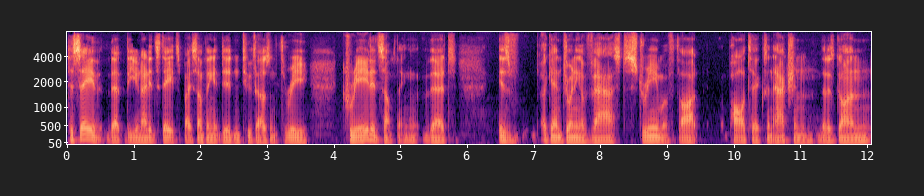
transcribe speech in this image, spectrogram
to say that the United States, by something it did in 2003, created something that is, again, joining a vast stream of thought politics and action that has gone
